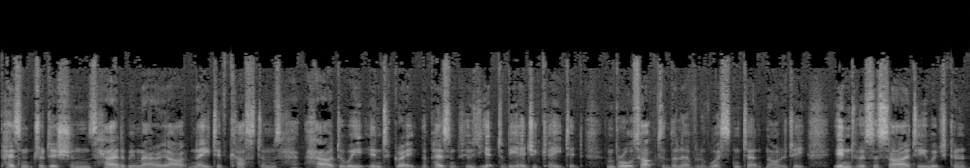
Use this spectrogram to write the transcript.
peasant traditions, how do we marry our native customs, how do we integrate the peasant who's yet to be educated and brought up to the level of Western technology into a society which can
